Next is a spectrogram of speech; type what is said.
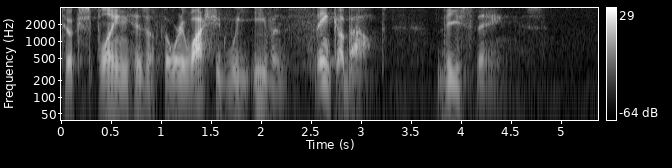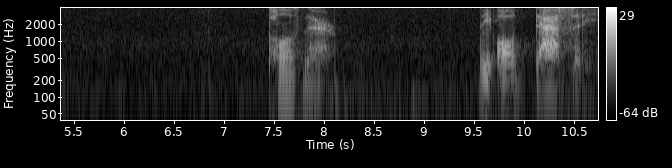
to explain his authority. Why should we even think about these things? Pause there. The audacity,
